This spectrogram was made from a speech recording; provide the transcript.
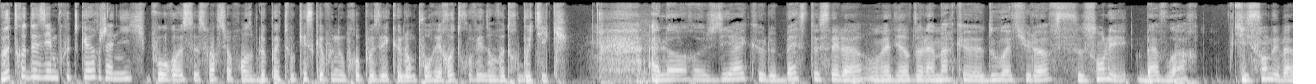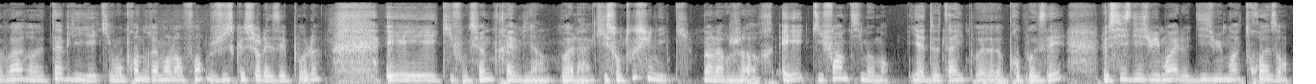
Votre deuxième coup de cœur, Janie, pour ce soir sur France Bleu Poitou, qu'est-ce que vous nous proposez que l'on pourrait retrouver dans votre boutique. Alors euh, je dirais que le best-seller, on va dire, de la marque Do What You Love, ce sont les bavoirs qui sont des bavoirs euh, tabliers, qui vont prendre vraiment l'enfant jusque sur les épaules et qui fonctionnent très bien, voilà, qui sont tous uniques dans leur genre et qui font un petit moment. Il y a deux tailles euh, proposées, le 6-18 mois et le 18 mois 3 ans.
